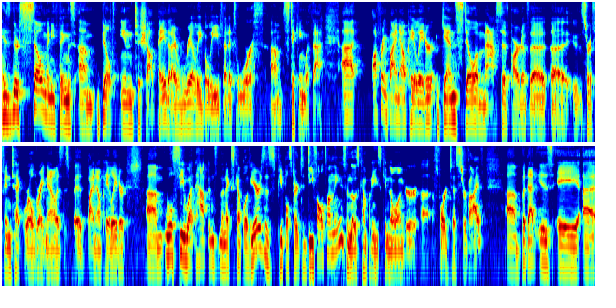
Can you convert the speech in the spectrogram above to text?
is there's so many things um, built into Shop Pay that I really believe that it's worth um, sticking with that. Uh, offering buy now pay later again still a massive part of the uh, sort of fintech world right now is this uh, buy now pay later. Um, we'll see what happens in the next couple of years as people start to default on these and those companies can no longer uh, afford to survive uh, but that is a, uh,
